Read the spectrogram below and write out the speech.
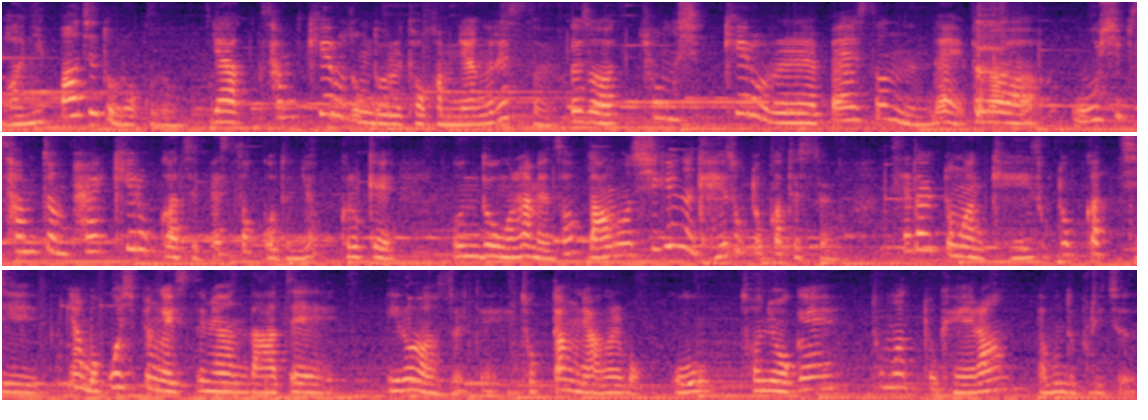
많이 빠지더라고요. 약 3kg 정도를 더 감량을 했어요. 그래서 총 10kg를 뺐었는데 제가 53.8kg까지 뺐었거든요. 그렇게 운동을 하면서 나머지 시기는 계속 똑같았어요. 세 달 동안 계속 똑같이 그냥 먹고 싶은 거 있으면 낮에 일어났을 때 적당량을 먹고 저녁에 토마토, 계란, 아몬드 브리즈.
